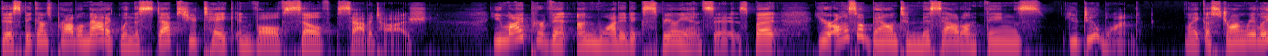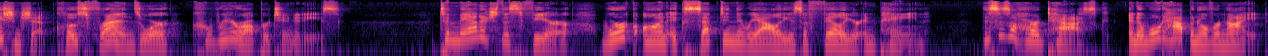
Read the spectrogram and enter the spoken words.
This becomes problematic when the steps you take involve self sabotage. You might prevent unwanted experiences, but you're also bound to miss out on things you do want, like a strong relationship, close friends, or career opportunities. To manage this fear, work on accepting the realities of failure and pain. This is a hard task, and it won't happen overnight.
